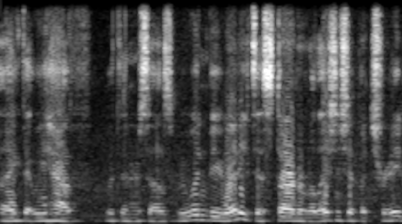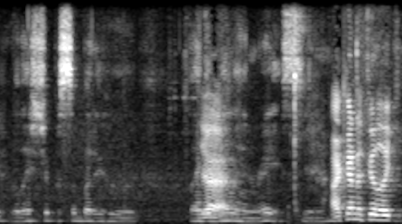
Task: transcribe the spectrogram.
like that we have within ourselves. We wouldn't be ready to start a relationship, a trade relationship with somebody who like Yeah. an alien race. You know? I kind of feel like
